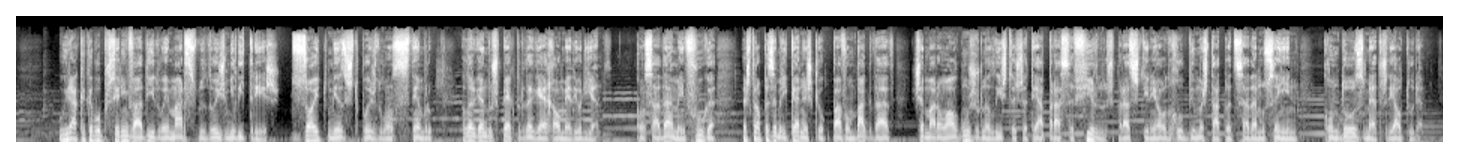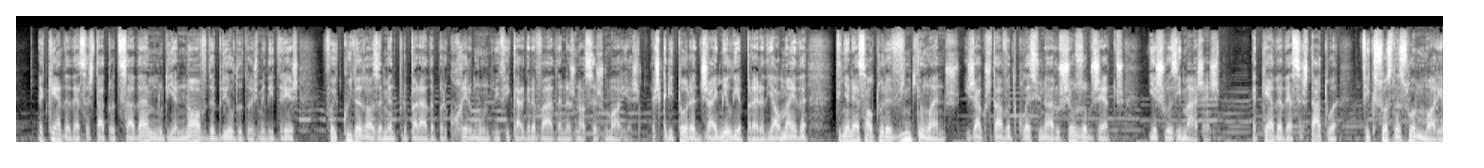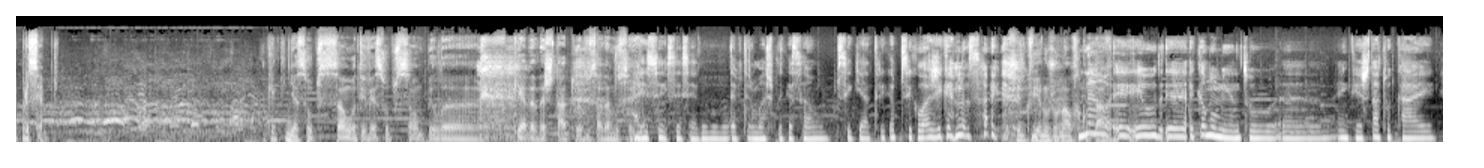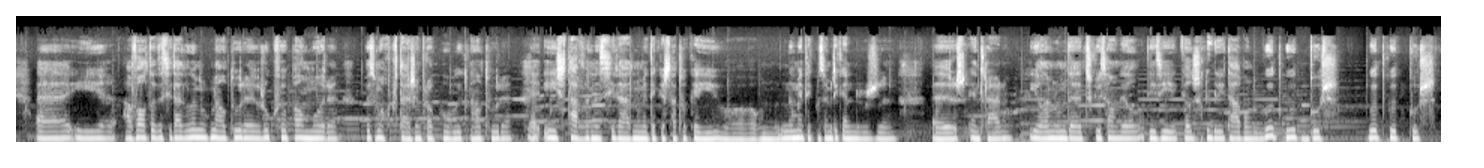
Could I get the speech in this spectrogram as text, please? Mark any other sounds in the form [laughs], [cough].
O Iraque acabou por ser invadido em março de 2003, 18 meses depois do 11 de setembro, alargando o espectro da guerra ao Médio Oriente. Com Saddam em fuga, as tropas americanas que ocupavam Bagdade chamaram alguns jornalistas até à Praça Firdos para assistirem ao derrubo de uma estátua de Saddam Hussein com 12 metros de altura. A queda dessa estátua de Saddam, no dia 9 de abril de 2003, foi cuidadosamente preparada para correr o mundo e ficar gravada nas nossas memórias. A escritora Jaimília Pereira de Almeida tinha nessa altura 21 anos e já gostava de colecionar os seus objetos e as suas imagens. A queda dessa estátua fixou-se na sua memória para sempre. Que tinha essa obsessão, ou teve essa obsessão pela [laughs] queda da estátua do Saddam Hussein? Ah, isso, isso, isso é do- deve ter uma explicação psiquiátrica, psicológica, [laughs] não sei. Mas sempre que via num jornal Não, recortava. eu, eh, aquele momento eh, em que a estátua cai eh, e eh, à volta da cidade, eu lembro que na altura, eu julgo que foi o Paulo Moura, fez uma reportagem para o público na altura eh, e estava na cidade no momento em que a estátua caiu, ou no momento em que os americanos eh, entraram. E eu lembro-me da descrição dele, dizia que eles gritavam Good, good Bush. Good, good Bush.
